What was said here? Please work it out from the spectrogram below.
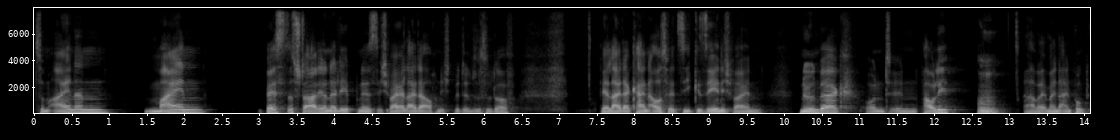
Zum einen mein bestes Stadionerlebnis. Ich war ja leider auch nicht mit in Düsseldorf. Wir leider keinen Auswärtssieg gesehen. Ich war in Nürnberg und in Pauli, Mhm. aber immerhin ein Punkt.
